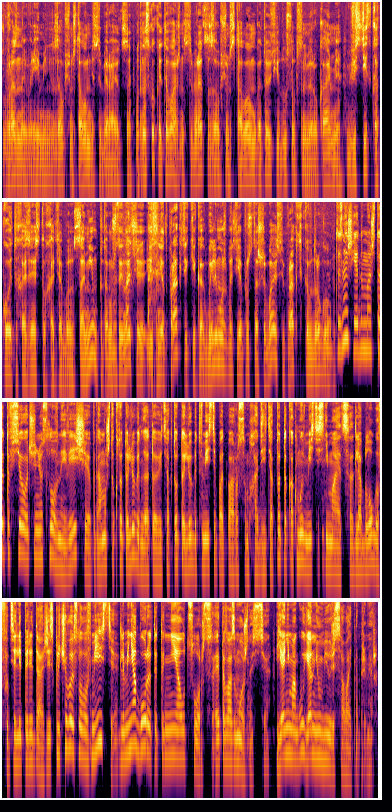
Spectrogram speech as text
в разное время, за общим столом не собираются. Вот насколько это важно, собираться за общим столом, готовить еду собственными руками, вести какое-то хозяйство хотя бы самим, потому что иначе, если нет практики, практики, как бы, или, может быть, я просто ошибаюсь, и практика в другом. Ты знаешь, я думаю, что это все очень условные вещи, потому что кто-то любит готовить, а кто-то любит вместе под парусом ходить, а кто-то, как мы, вместе снимается для блогов и телепередач. Здесь ключевое слово «вместе». Для меня город – это не аутсорс, это возможности. Я не могу, я не умею рисовать, например.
